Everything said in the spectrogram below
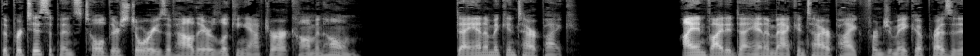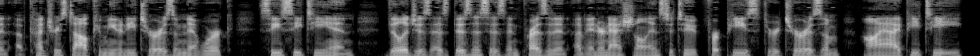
The participants told their stories of how they are looking after our common home. Diana McIntyre Pike I invited Diana McIntyre Pike from Jamaica, president of Country Style Community Tourism Network, CCTN, Villages as Businesses and president of International Institute for Peace Through Tourism, IIPT,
